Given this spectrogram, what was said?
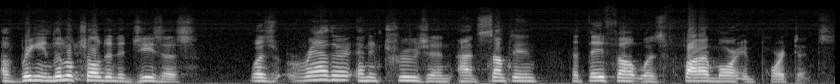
of bringing little children to Jesus was rather an intrusion on something that they felt was far more important.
